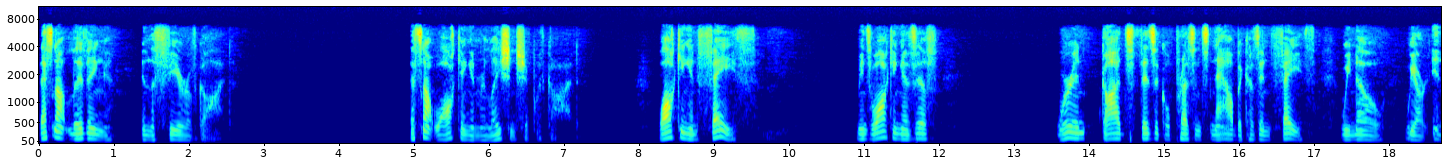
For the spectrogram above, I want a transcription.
That's not living in the fear of God. That's not walking in relationship with God. Walking in faith means walking as if we're in God's physical presence now because in faith we know we are in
